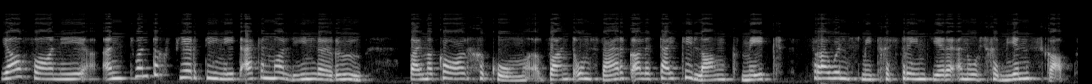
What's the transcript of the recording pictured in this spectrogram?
Ja, Fani, in 2014 het ek en Malien Leroux bymekaar gekom want ons werk al 'n tydjie lank met vrouens met gestremdhede in ons gemeenskap.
